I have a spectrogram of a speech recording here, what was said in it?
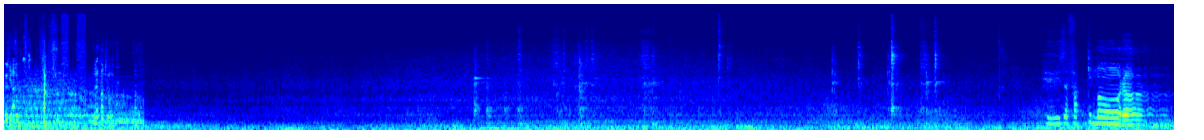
Who's a fucking moron?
